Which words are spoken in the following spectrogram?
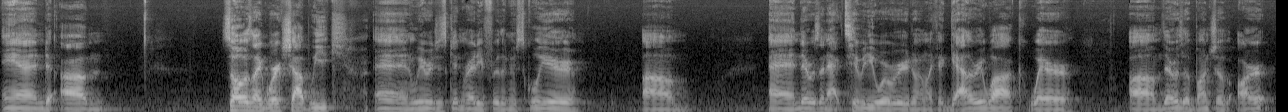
And um, so it was like workshop week, and we were just getting ready for the new school year. Um, and there was an activity where we were doing like a gallery walk where um, there was a bunch of art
